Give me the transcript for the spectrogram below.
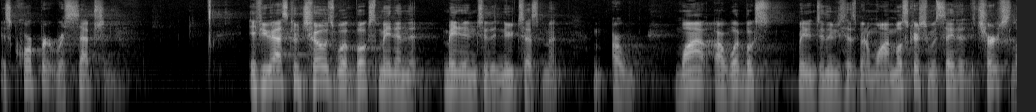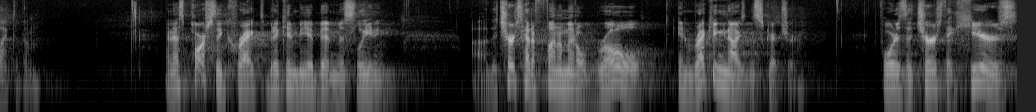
is corporate reception. If you ask who chose what books made, the, made it into the New Testament, or, why, or what books made it into the New Testament and why, most Christians would say that the church selected them. And that's partially correct, but it can be a bit misleading. Uh, the church had a fundamental role in recognizing Scripture, for it is the church that hears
